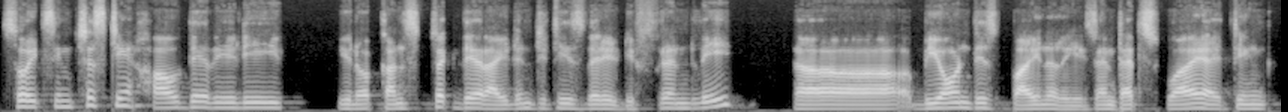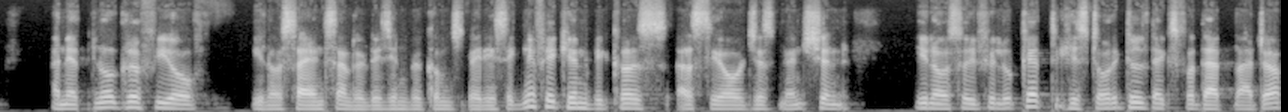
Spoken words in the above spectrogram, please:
So it's interesting how they really, you know, construct their identities very differently uh, beyond these binaries, and that's why I think an ethnography of you know science and religion becomes very significant because, as you just mentioned, you know, so if you look at historical texts for that matter,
